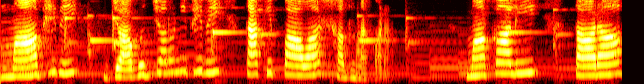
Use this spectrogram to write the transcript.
মা ভেবে জগৎজননী ভেবে তাকে পাওয়ার সাধনা করা। মা কালী, তারা,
